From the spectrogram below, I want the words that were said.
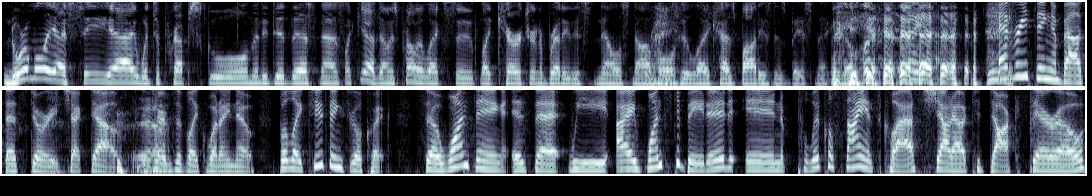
Normally, I see, yeah, I went to prep school, and then he did this, and I was like, yeah, no, he's probably like so, like character in a Bret Easton Ellis novel who like has bodies in his basement. You know? Oh, yeah. Everything about that story checked out in terms of like what I know. But like two things real quick. So one thing is that we I once debated in political science class. Shout out to Doc Saro,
